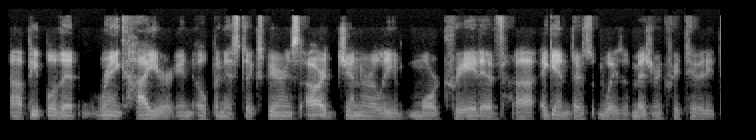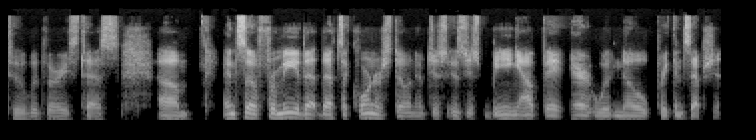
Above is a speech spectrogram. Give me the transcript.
Uh, people that rank higher in openness to experience are generally more creative. Uh, again, there's ways of measuring creativity too with various tests. Um, and so for me, that that's a cornerstone of just is just being out there with no preconception.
